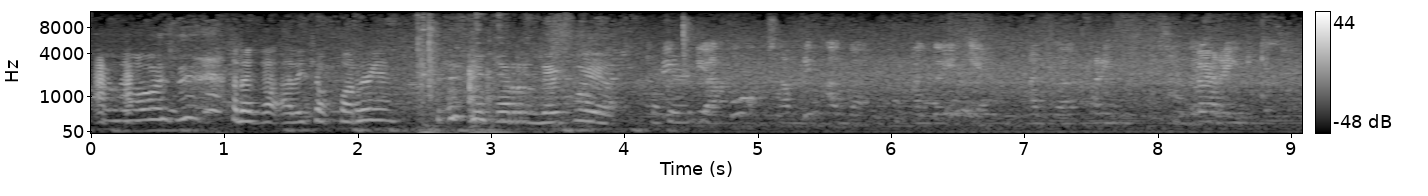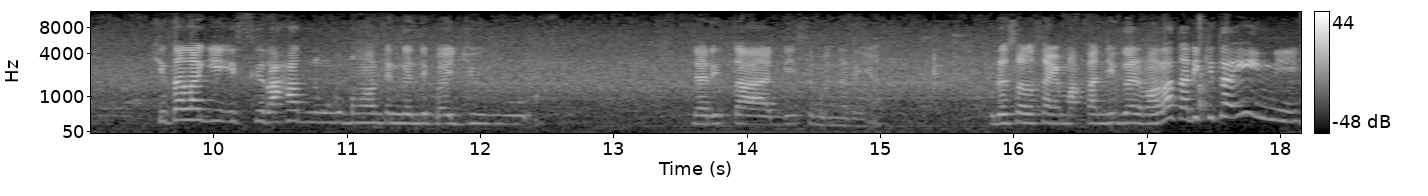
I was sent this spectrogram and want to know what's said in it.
Kenapa sih? Ada Kak Ali cokornya. Kokor depo ya? Tapi di aku sabri agak agak ini ya, agak kering, agak kering dikit. Kita lagi istirahat nunggu pengantin ganti baju. Dari tadi sebenarnya. Udah selesai makan juga. Malah tadi kita ini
